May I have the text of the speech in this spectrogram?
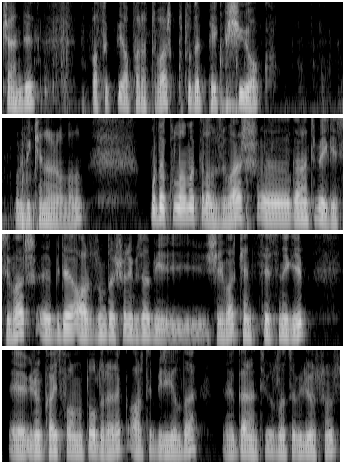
kendi basık bir aparatı var. Kutuda pek bir şey yok. Bunu bir kenara alalım. Burada kullanma kılavuzu var. E, garanti belgesi var. E, bir de Arzum'da şöyle güzel bir şey var. Kendi sitesine girip e, ürün kayıt formunu doldurarak artı bir yılda e, garantiyi uzatabiliyorsunuz.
